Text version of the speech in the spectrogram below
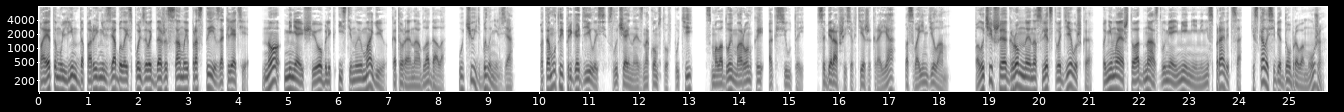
Поэтому Лин до поры нельзя было использовать даже самые простые заклятия. Но меняющий облик истинную магию, которой она обладала, учуять было нельзя. Потому-то и пригодилось случайное знакомство в пути с молодой маронкой Аксютой, собиравшейся в те же края по своим делам. Получившая огромное наследство девушка, понимая, что одна с двумя имениями не справится, искала себе доброго мужа,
